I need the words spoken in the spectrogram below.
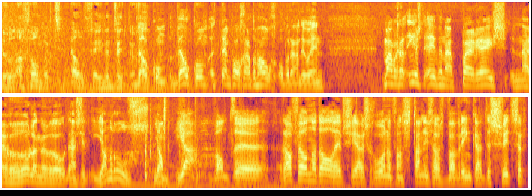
0800 1121. Welkom, welkom. Het tempo gaat omhoog op Radio 1. Maar we gaan eerst even naar Parijs, naar Roland Garros. Daar zit Jan Roels. Jan. Ja, want uh, Rafael Nadal heeft zojuist gewonnen van Stanislas Wawrinka, de Zwitser. 6-2, 6-3,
